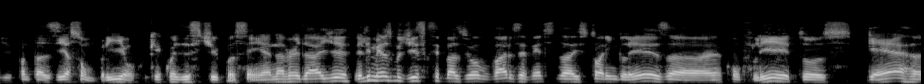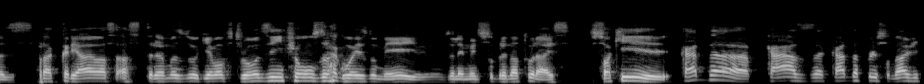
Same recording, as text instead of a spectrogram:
de fantasia sombria ou qualquer coisa desse tipo, assim. É, na verdade, ele mesmo disse que se baseou vários eventos da história inglesa, conflitos, guerras, para criar as, as, tramas do Game of Thrones e enfiou uns dragões no meio, uns elementos sobrenaturais. Só que cada casa, cada personagem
